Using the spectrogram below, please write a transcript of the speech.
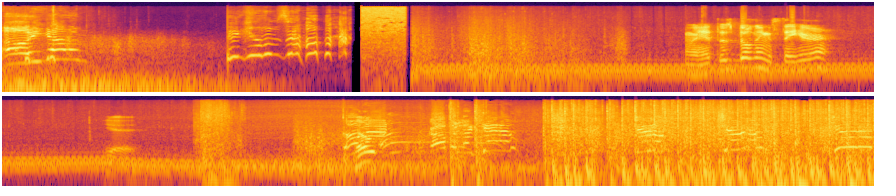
oh, he got him. He killed himself! I'm gonna hit this building and stay here. Yeah. Go Nope. back! Goblin! Get him! Shoot him! Shoot him! Shoot him!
